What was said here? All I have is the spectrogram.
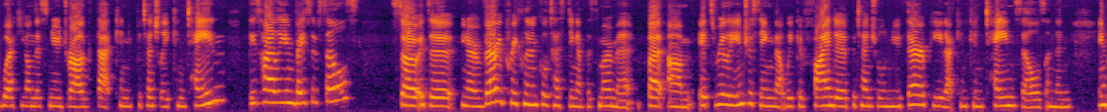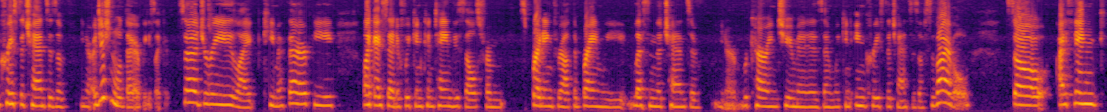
working on this new drug that can potentially contain these highly invasive cells. So it's a you know very preclinical testing at this moment, but um, it's really interesting that we could find a potential new therapy that can contain cells and then increase the chances of you know additional therapies like surgery, like chemotherapy. Like I said, if we can contain these cells from spreading throughout the brain, we lessen the chance of you know recurring tumors and we can increase the chances of survival. So I think,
